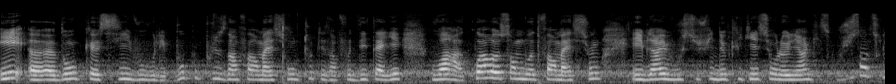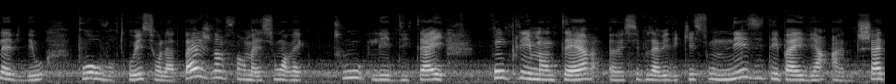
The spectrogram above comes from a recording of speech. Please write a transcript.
Et euh, donc, si vous voulez beaucoup plus d'informations, toutes les infos détaillées, voir à quoi ressemble votre formation, eh bien, il vous suffit de cliquer sur le lien qui se trouve juste en dessous de la vidéo pour vous retrouver sur la page d'information avec tous les détails complémentaires. Euh, si vous avez des questions, n'hésitez pas, il y a un chat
